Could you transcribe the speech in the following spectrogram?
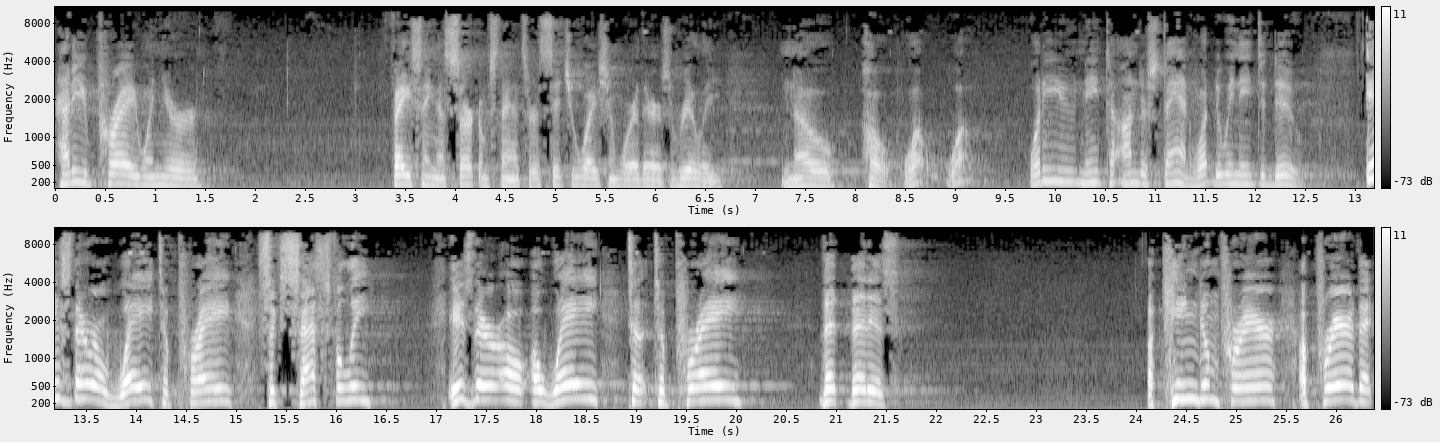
How do you pray when you're facing a circumstance or a situation where there's really no hope? What, what, what do you need to understand? What do we need to do? Is there a way to pray successfully? Is there a, a way to, to pray that, that is a kingdom prayer, a prayer that,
